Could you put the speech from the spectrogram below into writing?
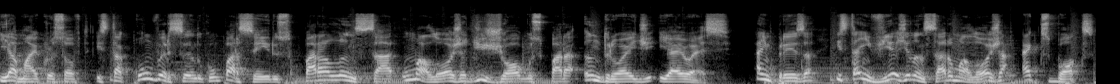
E a Microsoft está conversando com parceiros para lançar uma loja de jogos para Android e iOS. A empresa está em vias de lançar uma loja Xbox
